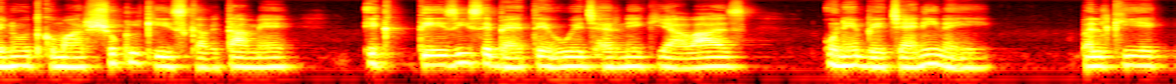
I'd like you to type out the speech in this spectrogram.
विनोद कुमार शुक्ल की इस कविता में एक तेज़ी से बहते हुए झरने की आवाज़ उन्हें बेचैनी नहीं, बल्कि एक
